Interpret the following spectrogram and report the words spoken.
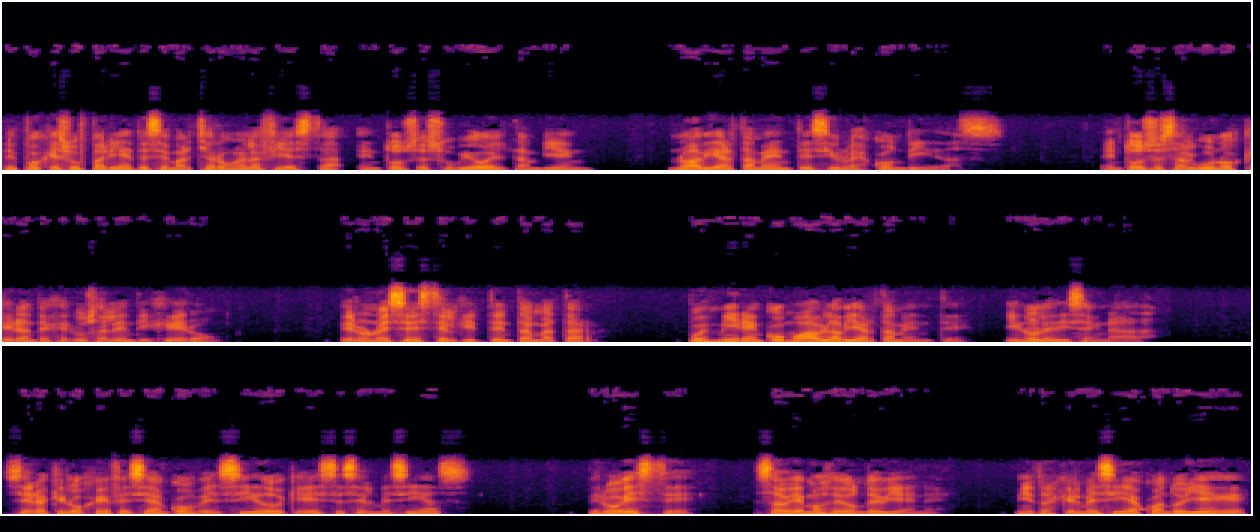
Después que sus parientes se marcharon a la fiesta, entonces subió él también no abiertamente, sino escondidas. Entonces algunos que eran de Jerusalén dijeron, ¿pero no es este el que intentan matar? Pues miren cómo habla abiertamente, y no le dicen nada. ¿Será que los jefes se han convencido de que este es el Mesías? Pero este sabemos de dónde viene, mientras que el Mesías cuando llegue,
